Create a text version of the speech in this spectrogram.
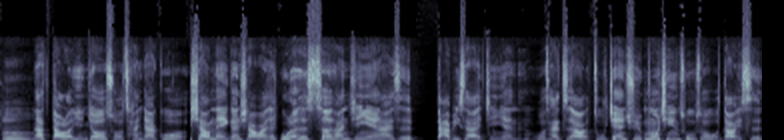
嗯，那到了研究所参加过校内跟校外的，无论是社团经验还是打比赛的经验，我才知道逐渐去摸清楚说我到底是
